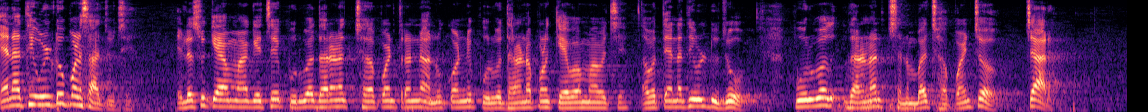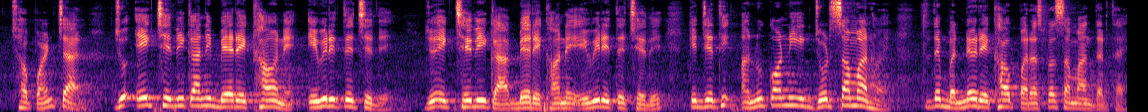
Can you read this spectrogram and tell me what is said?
એનાથી ઉલટું પણ સાચું છે. એટલે શું કહેવા માગે છે? પૂર્વધારણા છ પોઈન્ટ ત્રણને અનુકોણની પૂર્વધારણા પણ કહેવામાં આવે છે. હવે તેનાથી ઉલટું જો પૂર્વધારણા નંબર છ પોઈન્ટ ચાર. છ પોઈન્ટ ચાર. જો એક છેદિકાની બે રેખાઓને એવી રીતે છેદે, જો એક છેદિકા બે રેખાઓને એવી રીતે છેદે કે જેથી અનુકોણની એક જોડ સમાન હોય, તો તે બંને રેખાઓ પરસ્પર સમાંતર થાય.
